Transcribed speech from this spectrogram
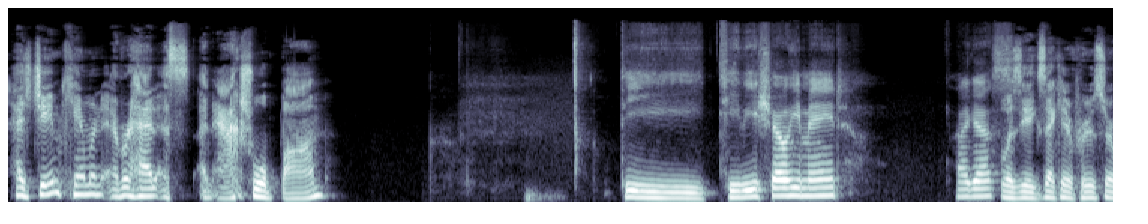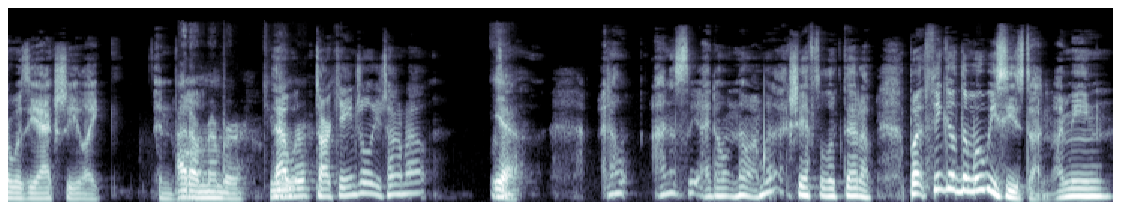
Has James Cameron ever had a, an actual bomb? The TV show he made, I guess. Was he executive producer? was he actually like involved. I don't remember. Do that remember? Dark Angel you're talking about? Was yeah. that- I don't honestly I don't know. I'm gonna actually have to look that up. But think of the movies he's done. I mean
